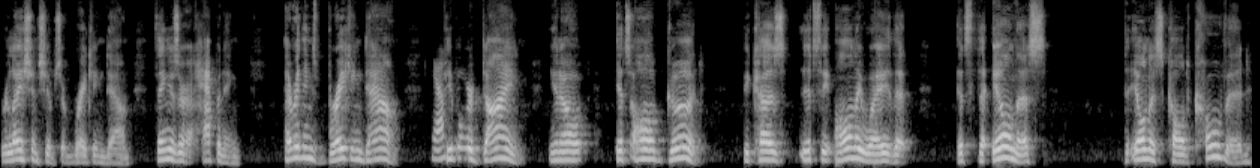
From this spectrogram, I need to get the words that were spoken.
Relationships are breaking down things are happening. Everything's breaking down. Yeah. People are dying. You know, it's all good because it's the only way that it's the illness, the illness called COVID,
